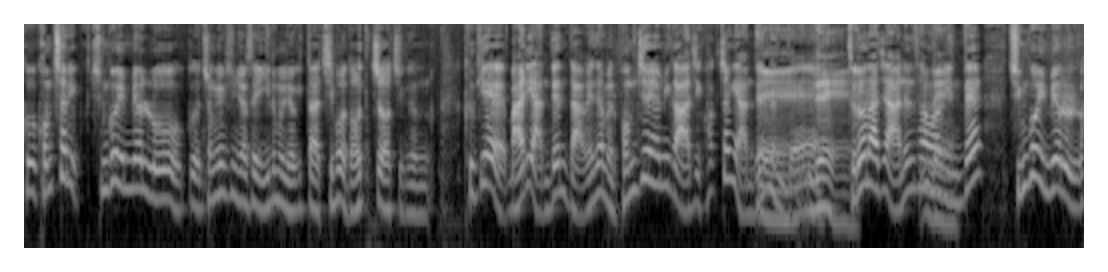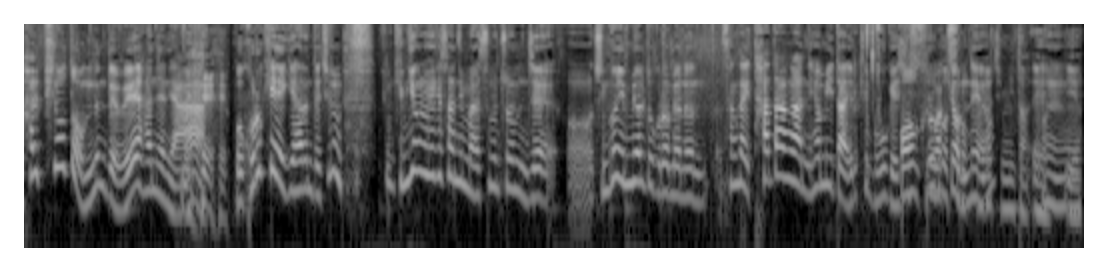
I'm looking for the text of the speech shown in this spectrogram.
그 검찰이 증거인멸로 그 정경심 여사의 이름을 여기다 집어 넣었죠. 지금 그게 말이 안 된다. 왜냐하면 범죄 혐의가 아직 확정이 안 됐는데 네. 네. 드러나지 않은 상황인데 네. 증거인멸을 할 필요도 없는데 왜 하느냐. 네. 뭐 그렇게 얘기하는데 지금 김경룡 회계사님 말씀은 좀 이제 어, 증거인멸도 그러면은 상당히 타당한 혐의다 이렇게 보고 계실 어, 수밖에 없네요. 보여집니다. 예, 네. 예.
